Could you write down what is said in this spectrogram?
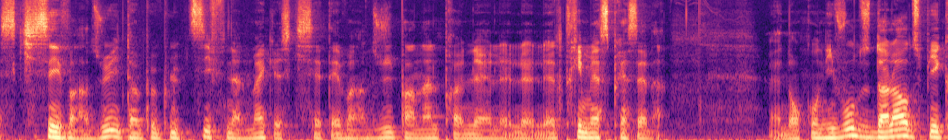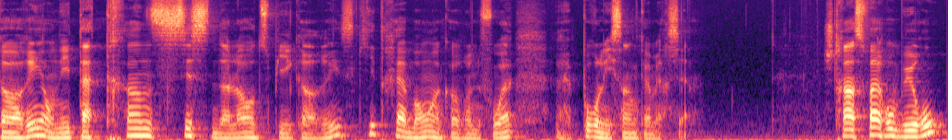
ce qui s'est vendu est un peu plus petit finalement que ce qui s'était vendu pendant le, trimestre précédent. Donc, au niveau du dollar du pied carré, on est à 36 dollars du pied carré, ce qui est très bon, encore une fois, pour les centres commerciaux. Je transfère au bureau.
